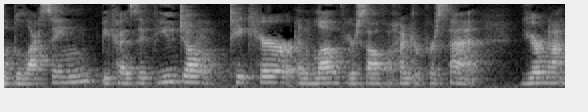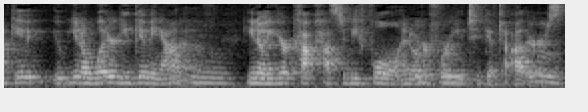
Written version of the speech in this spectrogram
a blessing. Because if you don't take care and love yourself hundred percent, you're not giving. You know what are you giving out of? Mm. You know your cup has to be full in order mm-hmm. for you to give to others. Mm.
